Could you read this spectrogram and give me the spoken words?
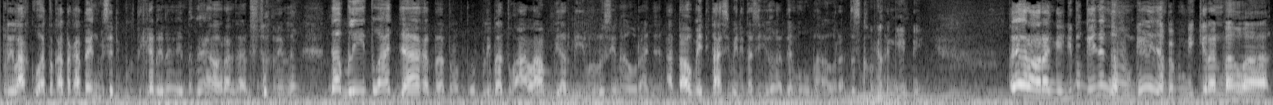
perilaku atau kata-kata yang bisa dibuktikan ini, ini. tapi aura nggak tuh dia bilang nggak beli itu aja kata temen gue beli batu alam biar dilurusin auranya. Atau meditasi meditasi juga katanya mengubah aura. Terus gue bilang gini tapi orang-orang kayak gitu kayaknya nggak mungkin nyampe pemikiran bahwa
